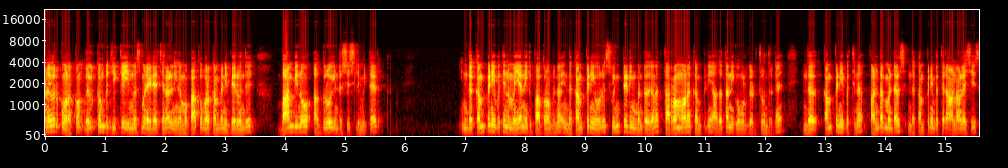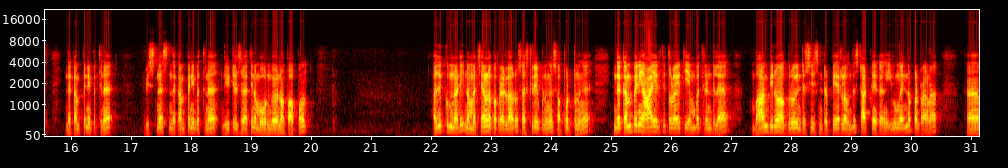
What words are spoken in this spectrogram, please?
அனைவருக்கும் வணக்கம். Welcome to GK investment idea channel நீங்கள் நம்ம பார்க்க போகிற கம்பெனி பேர் வந்து பாம்பினோ அக்ரோ இண்டஸ்ட்ரீஸ் லிமிடெட் இந்த கம்பெனியை பற்றி நம்ம ஏன் இன்றைக்கி பார்க்குறோம் அப்படின்னா இந்த கம்பெனி ஒரு ஸ்விங் ட்ரேடிங் பண்ணுறதுக்கான தரமான கம்பெனி அதை தான் இன்றைக்கி உங்களுக்கு எடுத்து வந்திருக்கேன். இந்த கம்பெனி பற்றின ஃபண்டமெண்டல்ஸ் இந்த கம்பெனி பற்றின அனாலிசிஸ் இந்த கம்பெனி பற்றின பிஸ்னஸ் இந்த கம்பெனி பற்றின டீட்டெயில்ஸ் எல்லாத்தையும் நம்ம ஒன்பது பை பார்ப்போம். அதுக்கு முன்னாடி நம்ம சேனலை பார்க்குற எல்லாரும் சப்ஸ்கிரைப் பண்ணுங்கள் சப்போர்ட் பண்ணுங்கள் இந்த கம்பெனி ஆயிரத்தி தொள்ளாயிரத்தி எண்பத்தி ரெண்டில் பாம்பினோ அக்ரோ இண்டஸ்ட்ரீஸ்ன்ற பேரில் வந்து ஸ்டார்ட் பண்ணியிருக்காங்க. இவங்க என்ன பண்ணுறாங்கன்னா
